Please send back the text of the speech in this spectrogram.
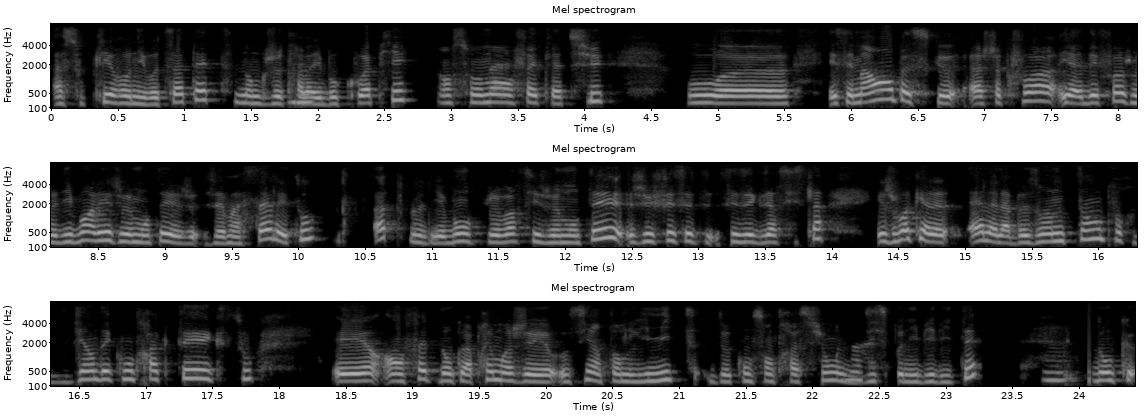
assouplir au niveau de sa tête. Donc, je travaille mmh. beaucoup à pied en ce moment, en fait, là-dessus. Et c'est marrant parce que à chaque fois, il y a des fois, je me dis, bon, allez, je vais monter, j'ai ma selle et tout. Hop, je me dis, bon, je vais voir si je vais monter. J'ai fait ces exercices-là et je vois qu'elle, elle, elle, a besoin de temps pour bien décontracter et tout. Et en fait, donc après, moi, j'ai aussi un temps de limite de concentration et de disponibilité. Mm. Donc,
